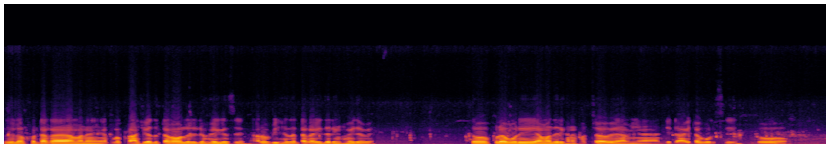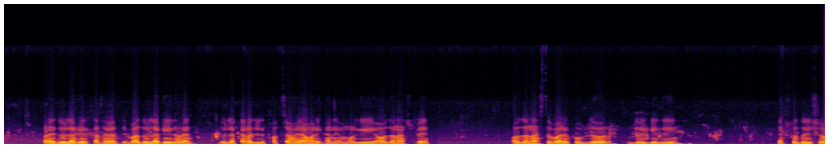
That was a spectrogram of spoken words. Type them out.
দুই লক্ষ টাকা মানে এক লক্ষ আশি হাজার টাকা অলরেডি হয়ে গেছে আরও বিশ হাজার টাকা ইদারিং হয়ে যাবে। তো পুরোপুরি আমাদের এখানে খরচা হবে, আমি যেটা আইটা করছি, তো প্রায় দুই লাখের কাছাকাছি, বা দুই লাখই ধরেন। দুই লাখ টাকা যদি খরচা হয় আমার এখানে, মুরগি ওজন আসবে। ওজন আসতে পারে খুব জোর, দুই কেজি। একশো দুইশো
